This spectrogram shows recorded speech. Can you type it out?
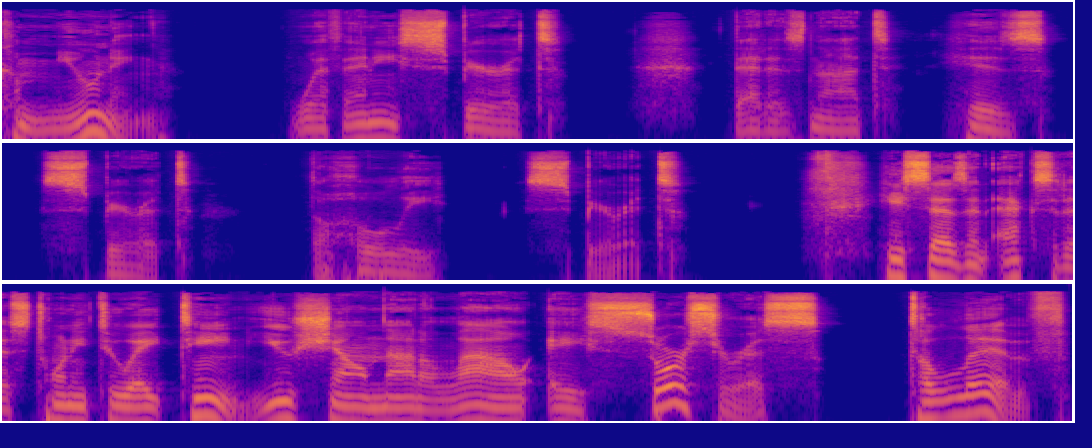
communing with any spirit that is not his spirit, the Holy Spirit. He says in Exodus 22:18, "You shall not allow a sorceress to live."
